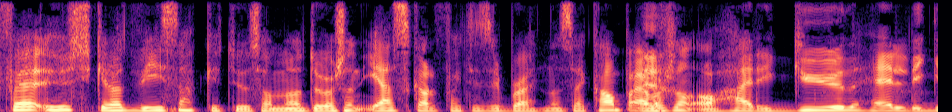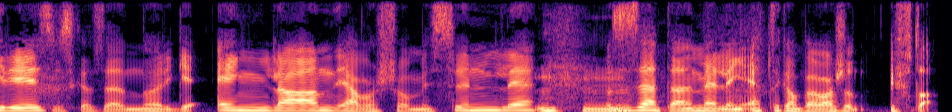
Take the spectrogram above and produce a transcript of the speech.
for jeg husker at vi snakket jo sammen, og du var sånn Jeg skal faktisk i Brighton og se kamp. Og jeg var sånn å herregud, heldig gris, vi skal se Norge-England. Jeg var så misunnelig. Mhm. Og så sendte jeg en melding etter kamp, og jeg var sånn uff da.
